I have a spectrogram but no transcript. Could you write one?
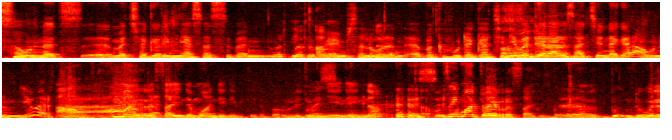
ሰውነት መቸገር የሚያሳስበን ምርጥ ኢትዮጵያዊም ስለሆነን በክፉ ደጋችን የመደራረሳችን ነገር አሁንም ይበርታ። አዎ። የማይረሳኝ ደግሞ አንዴ ነው ቤት የነበሩ ልጅ ሆኜ እኔ እና ዜማቸው አይረሳኝም። ወደ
